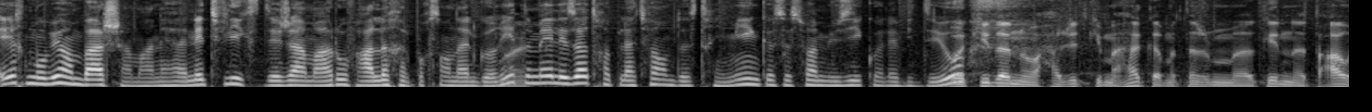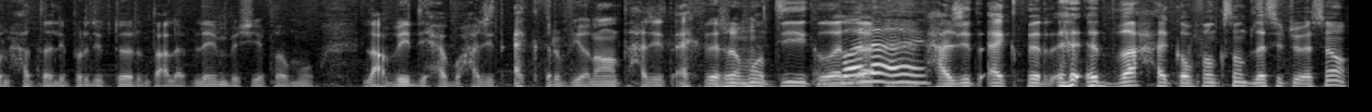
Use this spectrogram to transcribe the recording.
يخدموا بهم برشا معناها نتفليكس ديجا معروف على الاخر بور سون الغوريثم مي لي اوتر بلاتفورم دو ستريمينغ كو سوا ميوزيك ولا فيديو واكيد انه حاجات كيما هكا ما تنجم كان تعاون حتى لي برودكتور نتاع الافلام باش يفهموا العباد يحبوا حاجات اكثر فيولونت حاجات اكثر رومانتيك ولا فوالا حاجات اكثر تضحك اون فونكسيون دو لا سيتواسيون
